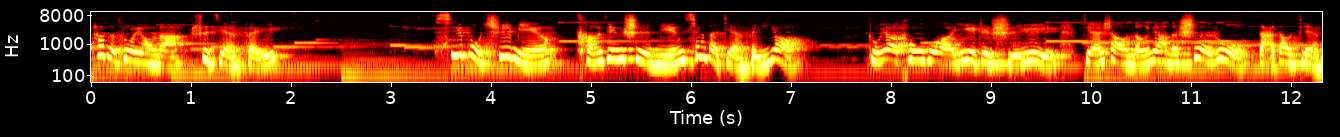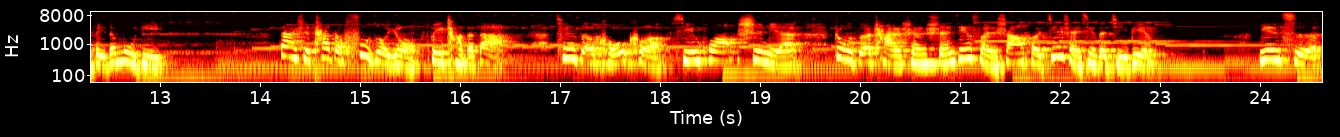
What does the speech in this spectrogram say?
它的作用呢是减肥。西部曲明曾经是明星的减肥药，主要通过抑制食欲、减少能量的摄入，达到减肥的目的。但是它的副作用非常的大，轻则口渴、心慌、失眠，重则产生神经损伤和精神性的疾病。因此，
